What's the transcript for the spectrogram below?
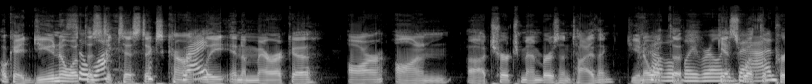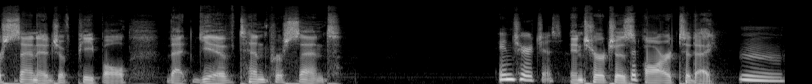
Okay. Do you know what So the why- statistics currently in America are on uh, church members and tithing? Do you know what the really guess what the percentage of people that give ten percent In churches, in churches are today? ten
